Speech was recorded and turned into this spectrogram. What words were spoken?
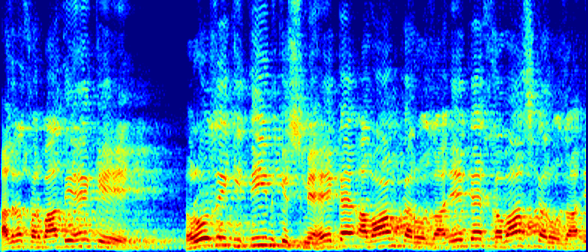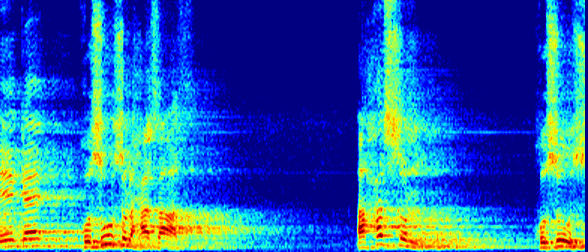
حضرت فرماتے ہیں کہ روزے کی تین قسمیں ایک ہے عوام کا روزہ، ایک ہے خواص کا روزہ، ایک ہے خصوص الحساس۔ احس الخصوص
